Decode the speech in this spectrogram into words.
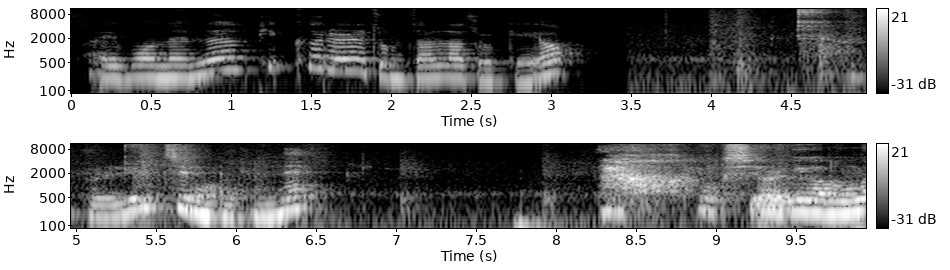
자, 이번에는 피클을 좀 잘라줄게요. 열릴지 모르겠네. 아, 역시 열기가 너무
